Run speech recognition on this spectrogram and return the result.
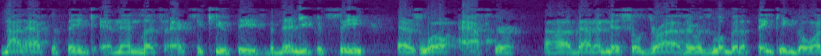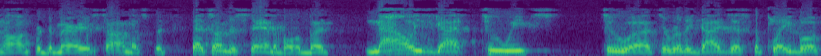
not have to think, and then let's execute these. But then you could see as well after uh, that initial drive, there was a little bit of thinking going on for Demaryius Thomas, but that's understandable. But now he's got two weeks to uh, to really digest the playbook.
